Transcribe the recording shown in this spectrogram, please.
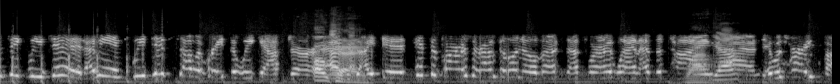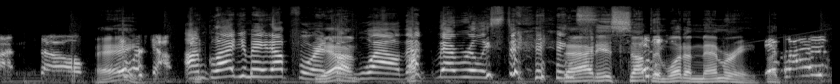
even think we did. I mean, we did celebrate the week after. Okay. And I did hit the bars around Villanova. That's where I went at the time, Wow. Yeah. and it was very fun. So Hey. it worked out. I'm glad you made up for it. Yeah. But wow, that that really stinks. That is something. What a memory. It was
